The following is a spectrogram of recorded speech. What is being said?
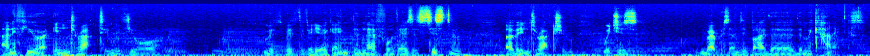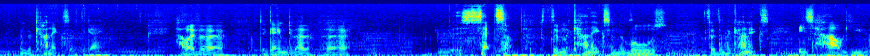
And if you are interacting with your with, with the video game, then therefore there's a system of interaction which is represented by the, the mechanics, the mechanics of the game. However, the game developer sets up the mechanics and the rules for the mechanics is how you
